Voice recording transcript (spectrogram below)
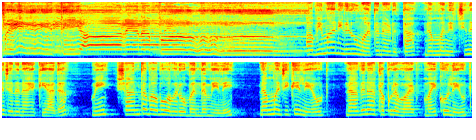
ಪ್ರೀತಿಯ ನೆನಪು. ಅಭಿಮಾನಿಗಳು ಮಾತನಾಡುತ್ತಾ ನಮ್ಮ ನೆಚ್ಚಿನ ಜನನಾಯಕಿಯಾದ ವಿ ಶಾಂತಬಾಬು ಅವರು ಬಂದ ಮೇಲೆ ನಮ್ಮ G K layout Naganathapura ward, Mico layout,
